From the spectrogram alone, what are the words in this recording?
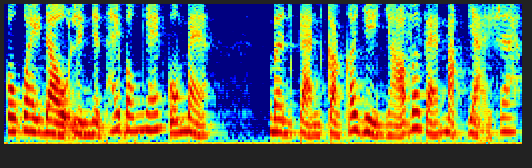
Cô quay đầu liền nhìn thấy bóng dáng của mẹ. Bên cạnh còn có gì nhỏ với vẻ mặt dại ra.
